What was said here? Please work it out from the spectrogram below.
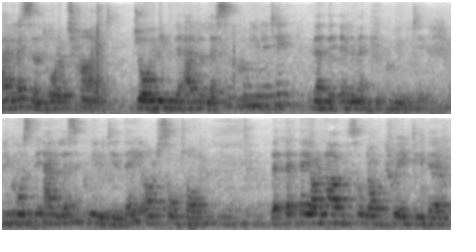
adolescent or a child joining the adolescent community than the elementary community. Because the adolescent community, they are sort of, they are now sort of creating their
